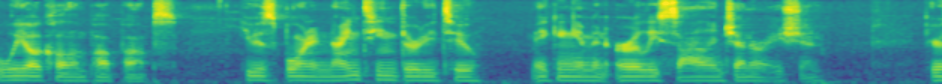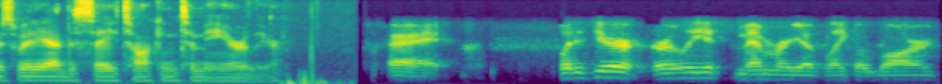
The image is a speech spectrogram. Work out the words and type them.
but we all call him Pop Pops. He was born in 1932, making him an early silent generation. Here's what he had to say talking to me earlier. All right. What is your earliest memory of like a large,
